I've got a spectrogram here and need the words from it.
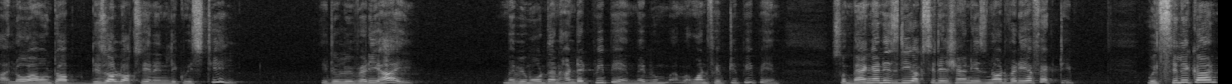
uh, low amount of dissolved oxygen in liquid steel. It will be very high, maybe more than 100 ppm, maybe 150 ppm. So, manganese deoxidation is not very effective. With silicon,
